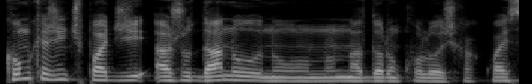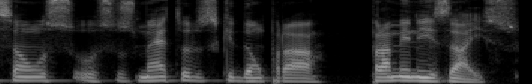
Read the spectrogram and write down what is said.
Como que a gente pode ajudar no, no, no na dor oncológica? Quais são os, os, os métodos que dão para amenizar isso?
